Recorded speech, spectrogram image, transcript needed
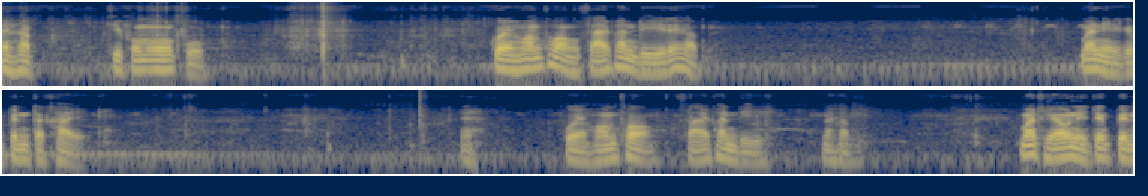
นะครับ ที่ผมเอามาปลูก กล้วยหอมทองสายพันธุ์ดีได้ครับมันนี่ก็เป็นตะไคร่เนี่ยกล้วยหอมทองสายพันธุ์ดีนะครับมาแถวนี่จึงเป็น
